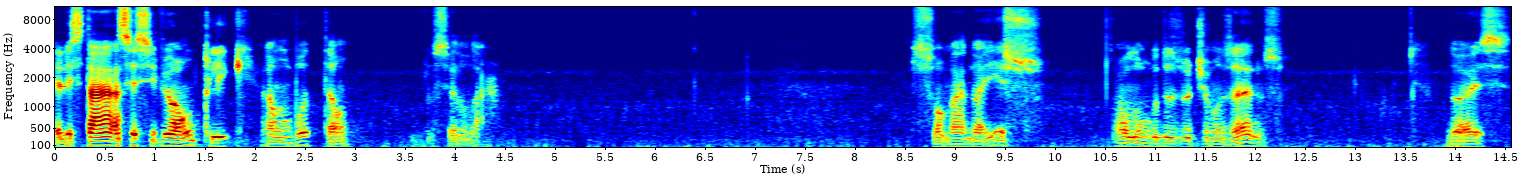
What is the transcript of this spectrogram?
ele está acessível a um clique, a um botão do celular. Somado a isso, ao longo dos últimos anos, nós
